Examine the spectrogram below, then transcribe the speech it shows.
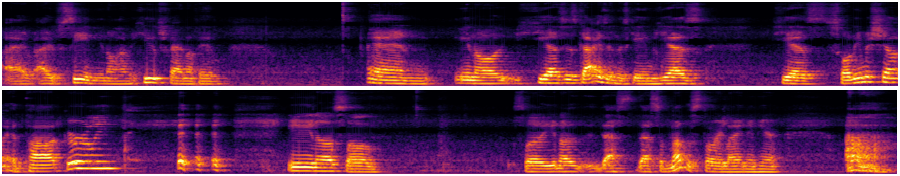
I've, I've seen. You know, I'm a huge fan of him. And you know, he has his guys in this game. He has he has Sony Michel and Todd Gurley. you know, so so you know that's that's another storyline in here.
